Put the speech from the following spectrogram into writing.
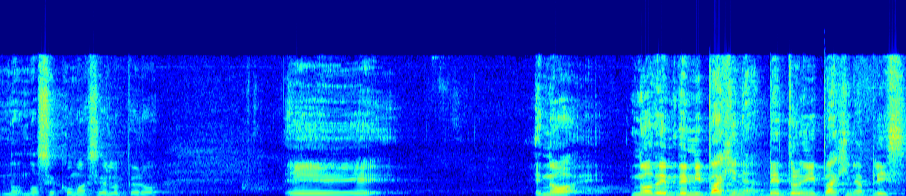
No, sé cómo hacerlo, pero... Eh, no, no de, mi página, dentro de mi página, please.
